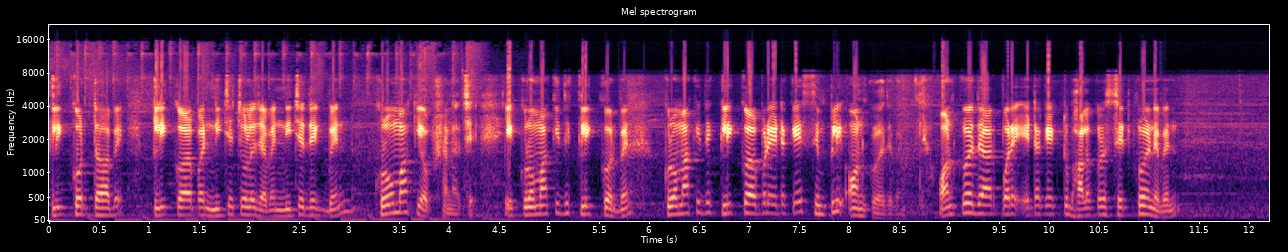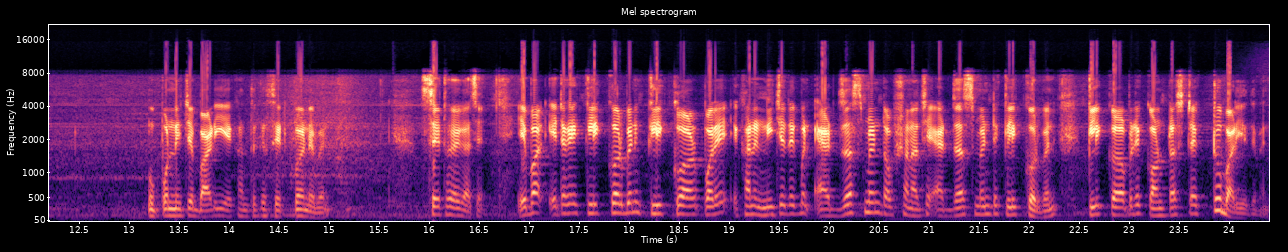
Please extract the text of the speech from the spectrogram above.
ক্লিক করতে হবে। ক্লিক করার পর নিচে চলে যাবেন, নিচে দেখবেন ক্রোমা কি অপশান আছে। এই ক্রোমা কিতে ক্লিক করবেন। ক্রোমা কিতে ক্লিক করার পরে এটাকে সিম্পলি অন করে দেবেন। অন করে দেওয়ার পরে এটাকে একটু ভালো করে সেট করে নেবেন। উপর নিচে বাড়িয়ে এখান থেকে সেট করে নেবেন। সেট হয়ে গেছে। এবার এটাকে ক্লিক করবেন ক্লিক করার পরে এখানে নিচে দেখবেন অ্যাডজাস্টমেন্ট অপশান আছে অ্যাডজাস্টমেন্টে ক্লিক করবেন। ক্লিক করার পরে কন্ট্রাস্টটা একটু বাড়িয়ে দেবেন।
